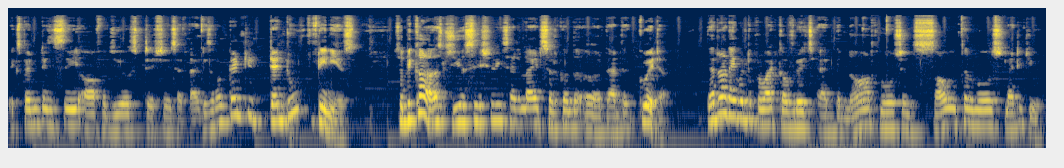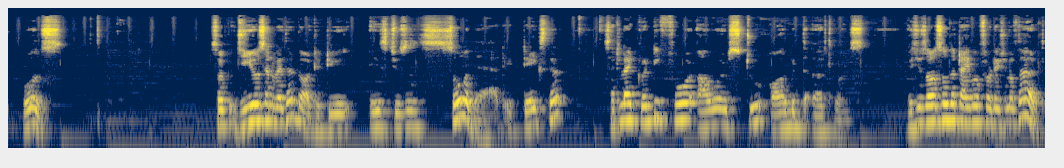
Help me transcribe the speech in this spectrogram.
expectancy of a geostationary satellite is around 10 to, 10 to 15 years. So, because geostationary satellites circle the Earth at the equator, they are not able to provide coverage at the northmost and southernmost latitude poles. So, geos and weather, the altitude is chosen so that it takes the satellite 24 hours to orbit the Earth once, which is also the time of rotation of the Earth.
